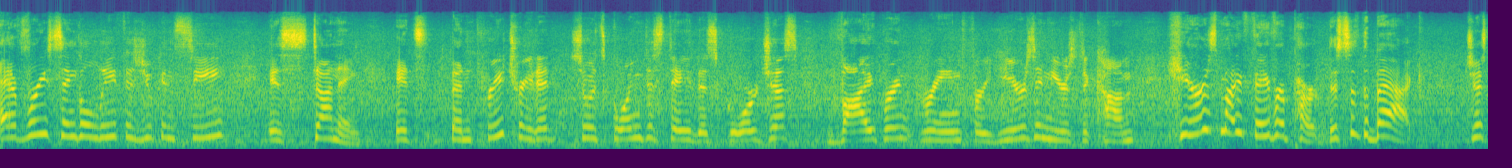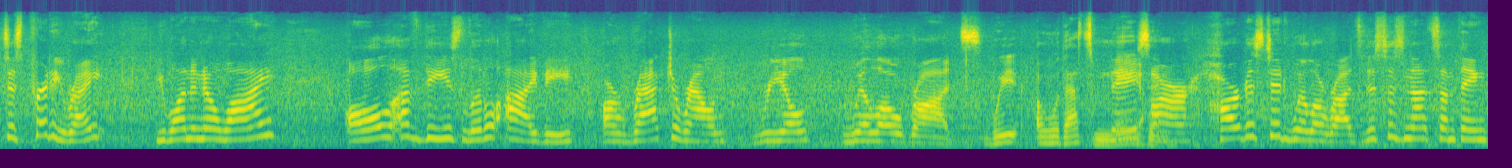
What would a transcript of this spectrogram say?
every single leaf, as you can see, is stunning. It's been pre-treated, so it's going to stay this gorgeous, vibrant green for years and years to come. Here's my favorite part. This is the back. Just as pretty, right? You wanna know why? all of these little ivy are wrapped around real willow rods. We, oh, that's amazing. They are harvested willow rods. This is not something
